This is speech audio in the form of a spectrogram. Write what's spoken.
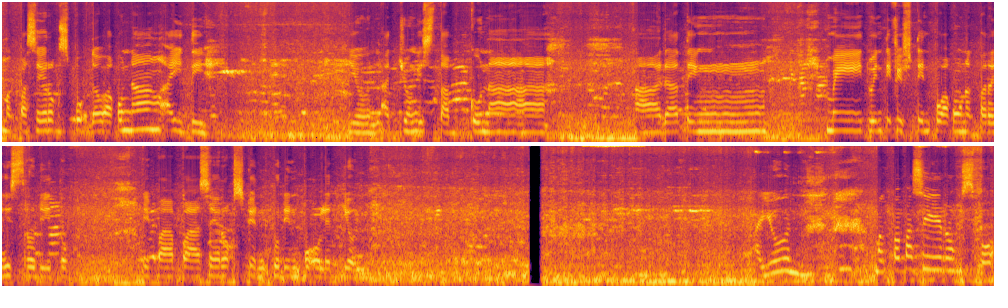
Magpaserox po daw ako ng ID. Yun, at yung stub ko na ah, dating May 2015 po akong nagparehistro dito. Ipapa-xerox ko din po ulit yun. Ayun, magpapa-xerox po.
